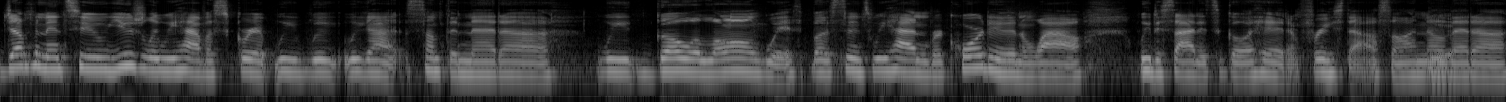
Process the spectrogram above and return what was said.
jumping into. Usually we have a script. We we we got something that uh we go along with. But since we hadn't recorded in a while, we decided to go ahead and freestyle. So I know Yeah. that uh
